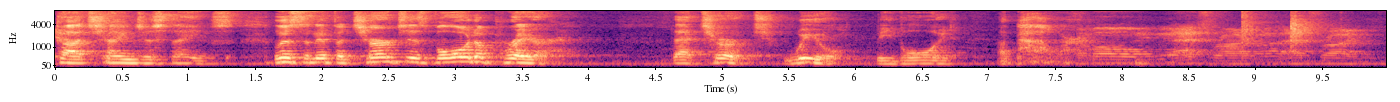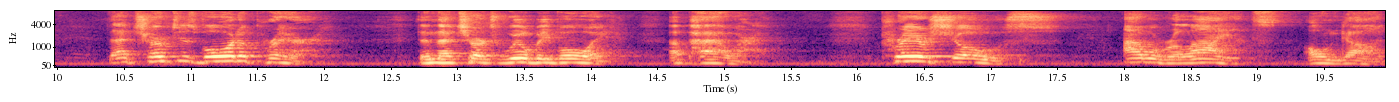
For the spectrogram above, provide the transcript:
God changes things. Listen, if a church is void of prayer, that church will be void of power. That's right. That's right. That church is void of prayer then that church will be void of power. Prayer shows our reliance on God.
